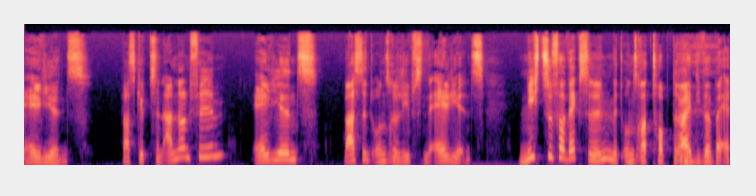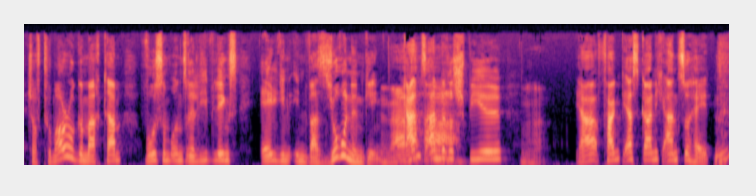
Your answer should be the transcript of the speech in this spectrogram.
Aliens. Was gibt's in anderen Filmen? Aliens. Was sind unsere liebsten Aliens? Nicht zu verwechseln mit unserer Top 3, die wir bei Edge of Tomorrow gemacht haben, wo es um unsere Lieblings-Alien-Invasionen ging. Na. Ganz anderes Spiel. Na. Ja, fangt erst gar nicht an zu haten.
